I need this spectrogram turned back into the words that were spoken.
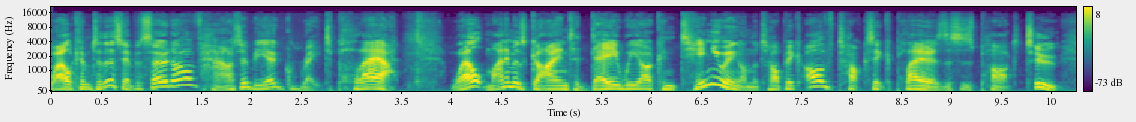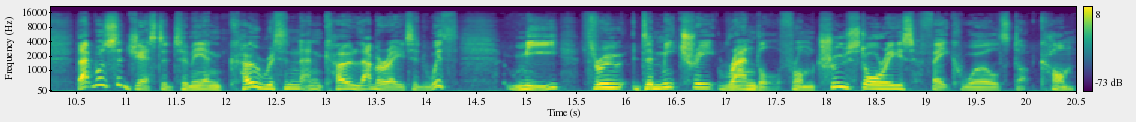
welcome to this episode of How to Be a Great Player. Well, my name is Guy, and today we are continuing on the topic of toxic players. This is part two. That was suggested to me and co written and collaborated with me through Dimitri Randall from TrueStoriesFakeWorlds.com.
